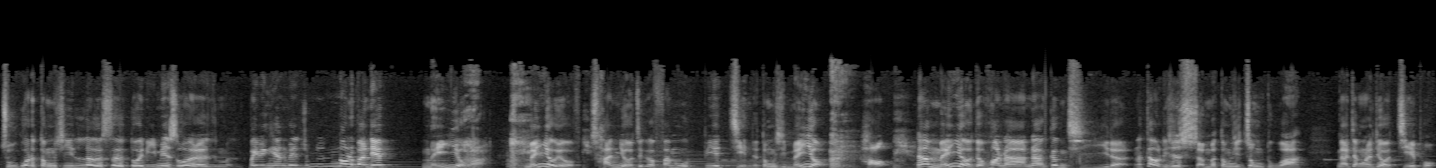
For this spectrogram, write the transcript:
煮过的东西，垃圾堆里面所有的什么冰箱里面，怎么弄了半天？没有啊，没有有掺有这个番木鳖碱的东西，没有。好，那没有的话呢，那更起疑了。那到底是什么东西中毒啊？那当然就要解剖，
